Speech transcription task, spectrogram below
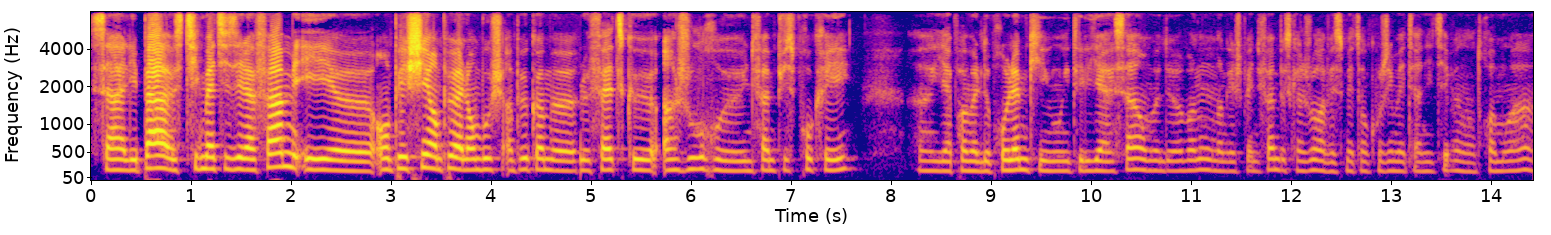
ça allait pas stigmatiser la femme et euh, empêcher un peu à l'embauche, un peu comme euh, le fait qu'un jour, euh, une femme puisse procréer? Euh, Il y a pas mal de problèmes qui ont été liés à ça, en mode ah ben non, on n'engage pas une femme parce qu'un jour elle va se mettre en congé maternité pendant trois mois,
